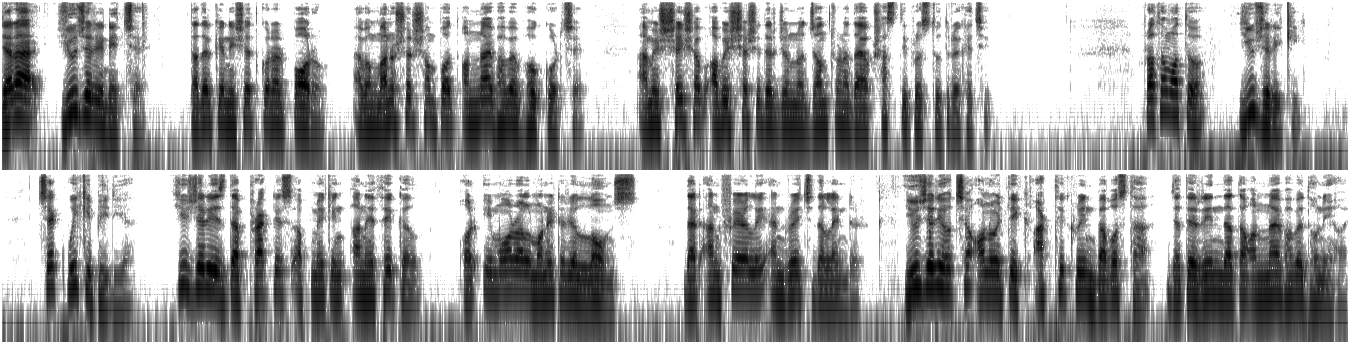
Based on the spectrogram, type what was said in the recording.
যারা ইউজারি নিচ্ছে, তাদেরকে নিষেধ করার পরও এবং মানুষের সম্পদ অন্যায়ভাবে ভোগ করছে, আমি সেই সব অবিশ্বাসীদের জন্য যন্ত্রণাদায়ক শাস্তি প্রস্তুত রেখেছি। প্রথমত ইউজারি কি? Check Wikipedia usury is the practice of making unethical or immoral monetary loans that unfairly enrich the lender usury হচ্ছে অনৈতিক আর্থিক ঋণ ব্যবস্থা যাতে ঋণদাতা অন্যায়ভাবে ধনী হয়।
